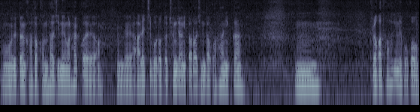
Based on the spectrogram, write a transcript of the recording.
어, 일단 가서 검사 진행을 할 거예요. 근데 아랫집으로도 천장이 떨어진다고 하니까, 음, 들어가서 확인해보고,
